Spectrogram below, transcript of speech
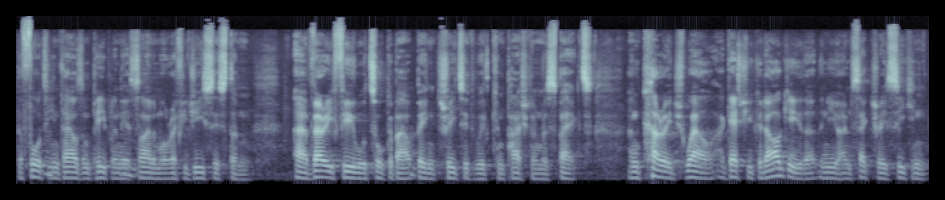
the 14,000 people in the mm. asylum or refugee system. Uh, very few will talk about being treated with compassion and respect. And courage, well, I guess you could argue that the new Home Secretary is seeking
